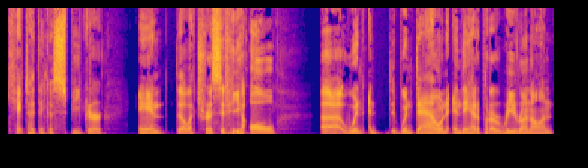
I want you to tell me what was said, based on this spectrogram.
kicked, I think, a speaker, and the electricity all uh, went went down, and they had to put a rerun on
